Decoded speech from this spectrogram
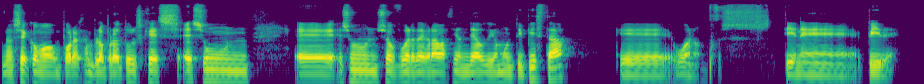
No sé cómo, por ejemplo, Pro Tools, que es, es un eh, es un software de grabación de audio multipista que, bueno, pues tiene, pide.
